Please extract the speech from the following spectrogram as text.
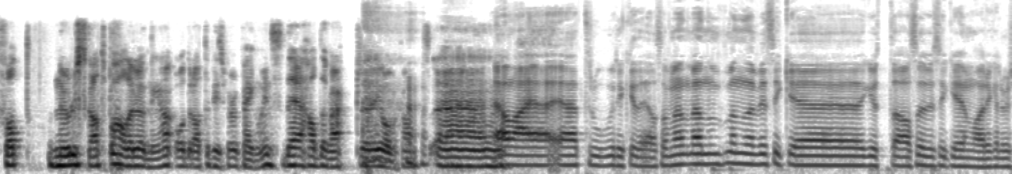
fått null skatt på halve lønninga og dratt til Pittsburgh Penguins. Det hadde vært eh, i overkant. Eh, Ja, nei, jeg, jeg tror ikke det, altså. Men, men, men hvis ikke gutta, altså hvis ikke Marek eller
